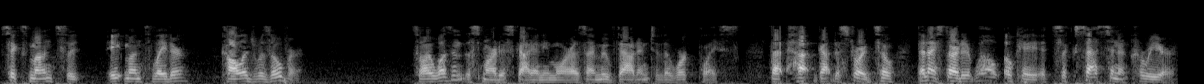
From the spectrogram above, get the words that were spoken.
six months, eight months later, college was over. So I wasn't the smartest guy anymore as I moved out into the workplace that hut got destroyed. So then I started, well, okay, it's success in a career.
